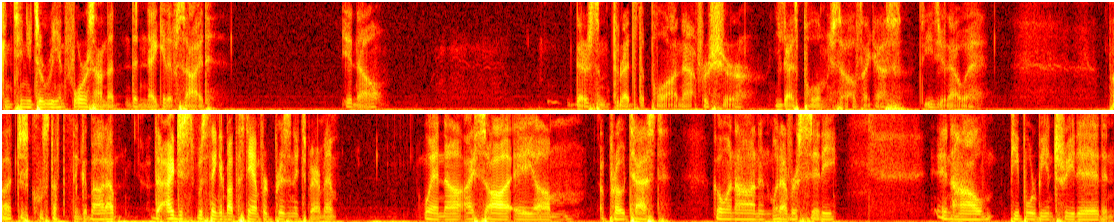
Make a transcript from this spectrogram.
continue to reinforce on the, the negative side. You know, there's some threads to pull on that for sure. You guys pull them yourselves, I guess. It's easier that way. But just cool stuff to think about. I, I just was thinking about the Stanford prison experiment when uh, I saw a um, a protest going on in whatever city and how people were being treated, and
